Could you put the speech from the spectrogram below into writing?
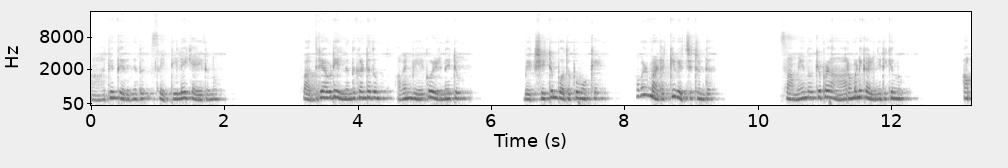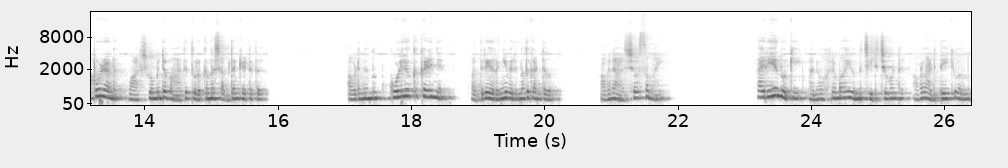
ആദ്യം തിരിഞ്ഞത് സെറ്റിയിലേക്കായിരുന്നു. ഭദ്ര അവിടെ ഇല്ലെന്ന് കണ്ടതും അവൻ വേഗം എഴുന്നേറ്റു. ബെഡ്ഷീറ്റും പുതപ്പുമൊക്കെ അവൾ മടക്കി വെച്ചിട്ടുണ്ട്. സമയം നോക്കിയപ്പോൾ ആറു മണി കഴിഞ്ഞിരിക്കുന്നു. അപ്പോഴാണ് വാഷ്റൂമിന്റെ വാതിൽ തുറക്കുന്ന ശബ്ദം കേട്ടത്. അവിടെ നിന്നും കുളിയൊക്കെ കഴിഞ്ഞ് ഭദ്ര ഇറങ്ങി വരുന്നത് കണ്ടതും അവൻ ആശ്വാസമായി. ഹരിയെ നോക്കി മനോഹരമായി ഒന്ന് ചിരിച്ചുകൊണ്ട് അവൾ അടുത്തേക്ക് വന്നു.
